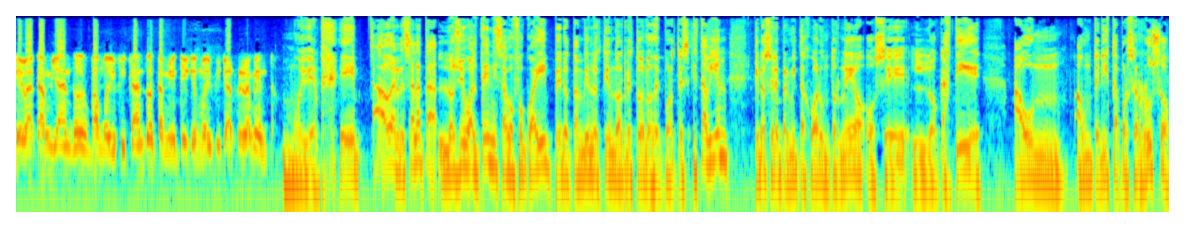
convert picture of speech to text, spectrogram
que va cambiando, va modificando, también tiene que modificar el reglamento. Muy bien. Eh, a ver, Salata, lo llevo al tenis, hago foco ahí, pero también lo extiendo al resto de los deportes. ¿Está bien que no se le permita jugar un torneo o se lo castigue a un, a un tenista por ser ruso?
